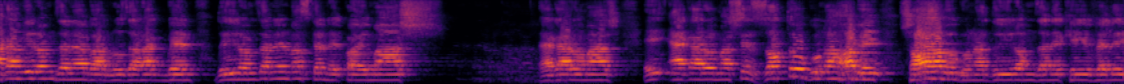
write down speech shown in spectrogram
আগামী রমজানে আবার রোজা রাখবেন। দুই রমজানের মাঝখানে কয় মাস? এগারো মাস। এই এগারো মাসে যত গুণা হবে, সব গুণা দুই রমজানে খেয়ে ফেলে।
